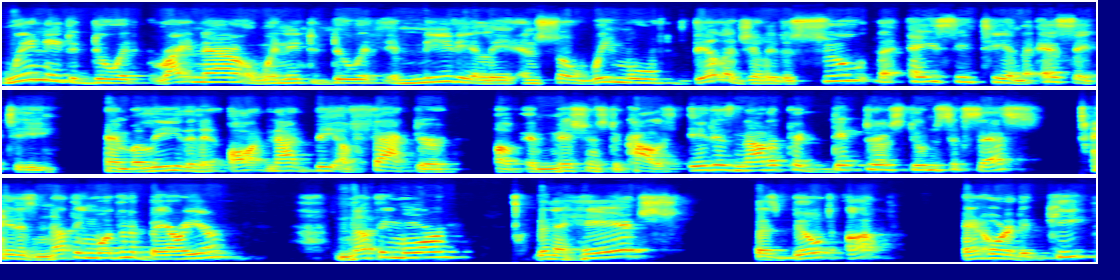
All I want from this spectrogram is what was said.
We need to do it right now, or we need to do it immediately. And so we moved diligently to sue the ACT and the SAT and believe that it ought not be a factor of admissions to college. It is not a predictor of student success. It is nothing more than a barrier, nothing more than a hedge that's built up in order to keep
